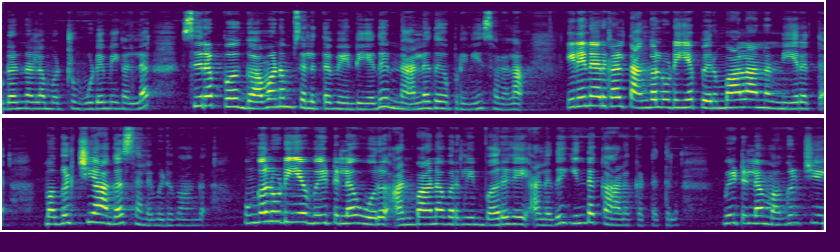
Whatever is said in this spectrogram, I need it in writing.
உடல்நலம் மற்றும் உடைமைகளில் சிறப்பு கவனம் செலுத்த வேண்டியது நல்லது அப்படின்னே சொல்லலாம். இளைஞர்கள் தங்களுடைய பெரும்பாலான நேரத்தை மகிழ்ச்சியாக செலவிடுவாங்க. உங்களுடைய வீட்டில் ஒரு அன்பானவர்களின் வருகை அல்லது இந்த காலகட்டத்தில் வீட்டில் மகிழ்ச்சியை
